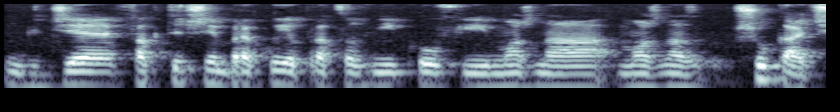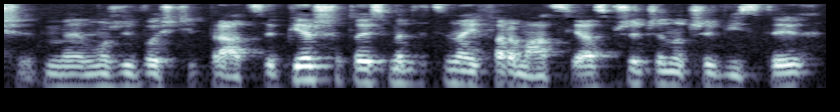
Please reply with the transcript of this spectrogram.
gdzie faktycznie brakuje pracowników i można, można szukać możliwości pracy. Pierwsze to jest medycyna i farmacja z przyczyn oczywistych.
